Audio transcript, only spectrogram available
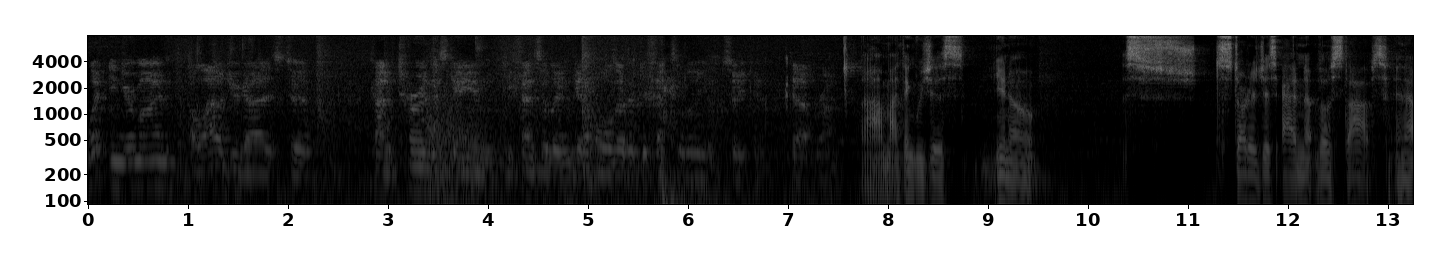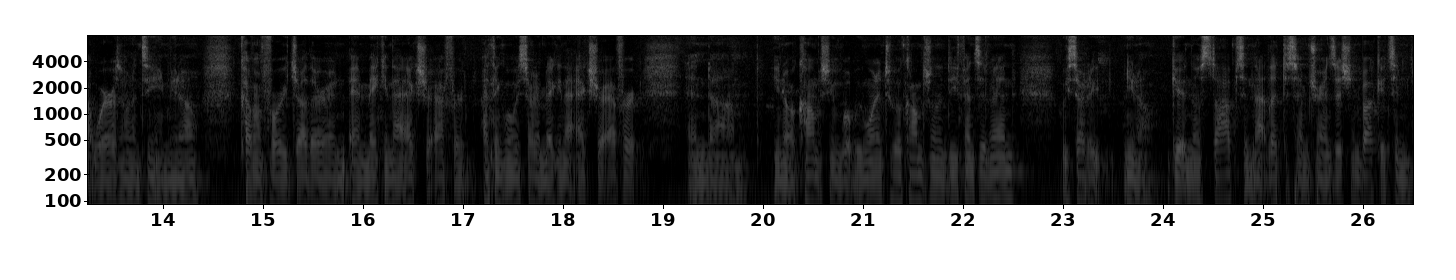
What, in your mind, allowed you guys to kind of turn this game defensively and get a hold of it defensively so you can get up and run? Um, I think we just, you know, started just adding up those stops, and that wears on a team, you know, covering for each other and, and making that extra effort. I think when we started making that extra effort and, um, you know, accomplishing what we wanted to accomplish on the defensive end, we started, you know, getting those stops, and that led to some transition buckets and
